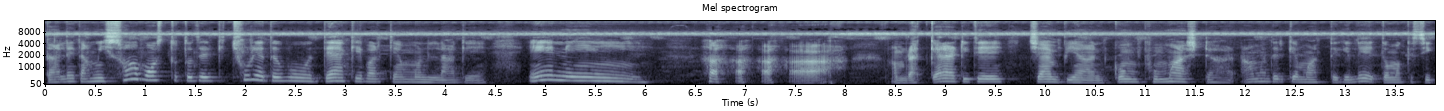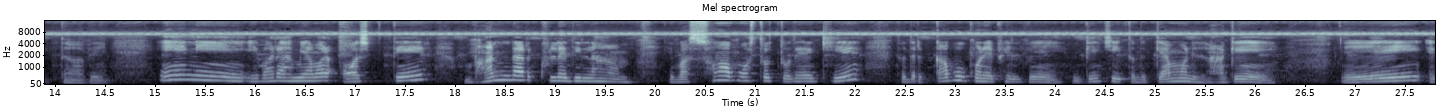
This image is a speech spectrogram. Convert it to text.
তাহলে আমি সব অস্ত্র তোদেরকে ছুঁড়ে দেবো। দেখ এবার কেমন লাগে। এ নে। আমরা ক্যারাটিতে চ্যাম্পিয়ন, কুম্ফু মাস্টার। আমাদেরকে মারতে গেলে তোমাকে শিখতে হবে। এ নে, এবারে আমি আমার অস্ত্রের ভান্ডার খুলে দিলাম। এবার সব অস্ত্র তোদের গিয়ে তোদের কাবু করে ফেলবে। দেখি তোদের কেমন লাগে। এই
